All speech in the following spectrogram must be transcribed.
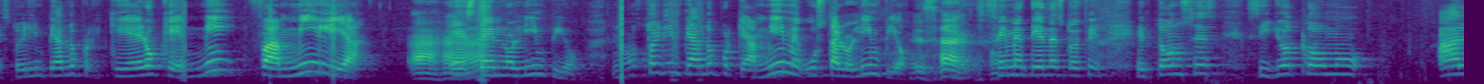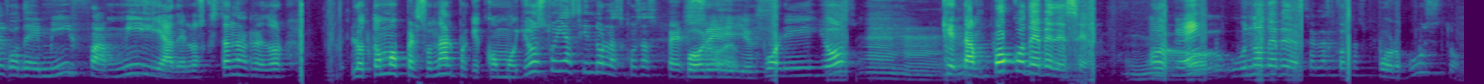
estoy limpiando porque quiero que mi familia esté en lo limpio. No estoy limpiando porque a mí me gusta lo limpio. Exacto. ¿Sí me entiendes? Estoy Entonces, si yo tomo algo de mi familia, de los que están alrededor, lo tomo personal, porque como yo estoy haciendo las cosas por ellos, por ellos que tampoco debe de ser. Uno debe de hacer las cosas por gusto,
